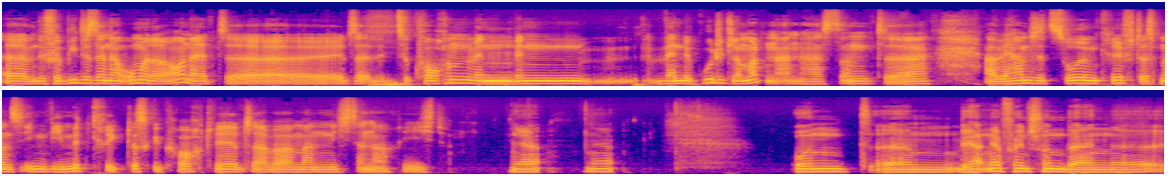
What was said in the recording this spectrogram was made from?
Ähm, du verbietest deiner Oma doch auch nicht äh, zu, zu, kochen, wenn, mhm. wenn, wenn du gute Klamotten anhast. Und äh, aber wir haben es jetzt so im Griff, dass man es irgendwie mitkriegt, dass gekocht wird, aber man nicht danach riecht. Ja, ja. Und ähm, wir hatten ja vorhin schon deine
